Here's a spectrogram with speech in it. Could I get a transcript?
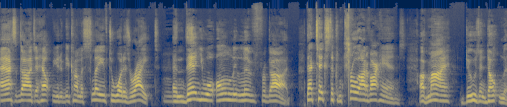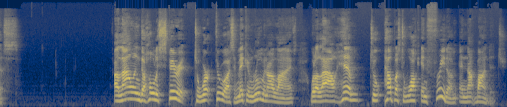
ask God to help you to become a slave to what is right. Mm. And then you will only live for God. That takes the control out of our hands of my do's and don't lists. Allowing the Holy Spirit to work through us and making room in our lives will allow Him to help us to walk in freedom and not bondage.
